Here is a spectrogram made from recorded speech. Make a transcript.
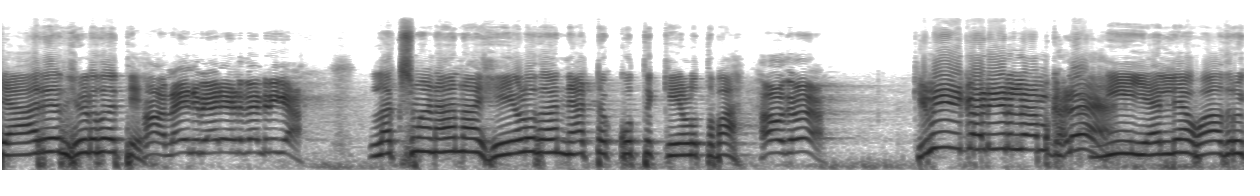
ಬ್ಯಾರೇದ್ ಹಿಡ್ದೈತಿ. ಹಾ ಲೈನ್ ಬೇರೆ ಹಿಡ್ದನ್ರಿ ಈಗ? ಲಕ್ಷ್ಮಣ ನಾ ಹೇಳುದ ನೆಟ್ಟ ಕೂತ್ ಕೇಳುತ್ತ ಬಾ. ಹೌದು. ಕಿವಿ ಕಡೆ ಇರಲಿ ನಮ್ಮ ಕಡೆ. ನೀ ಎಲ್ಲೇ ಹೋದ್ರು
